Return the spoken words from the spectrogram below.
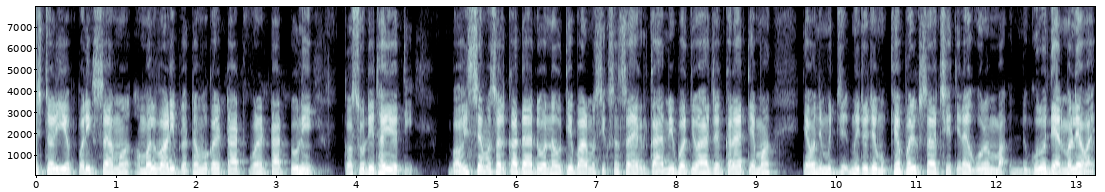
સ્ટડીય પરીક્ષામાં અમલવાળી પ્રથમ વખતે ટાટ વન ટાટ ટુની કસોટી થઈ હતી. ભવિષ્યમાં સરકાર દ્વારા ધોરણ નવથી બારમાં શિક્ષણ સહાયકની કાયમી ભરતીનું આયોજન કરાય તેમાં તેમજ મુજ- મિત્રો જે મુખ્ય પરીક્ષા છે તેના ગુણો ગુણો ધ્યાનમાં લેવાય.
